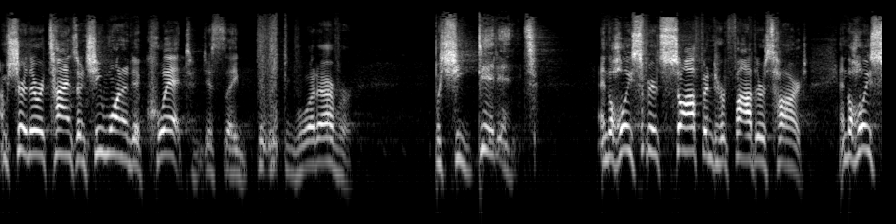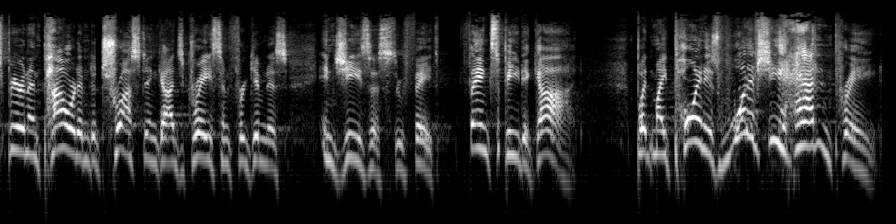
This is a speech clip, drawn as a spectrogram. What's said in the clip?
I'm sure there were times when she wanted to quit, just say, whatever. But she didn't. And the Holy Spirit softened her father's heart. And the Holy Spirit empowered him to trust in God's grace and forgiveness in Jesus through faith. Thanks be to God. But my point is, what if she hadn't prayed?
